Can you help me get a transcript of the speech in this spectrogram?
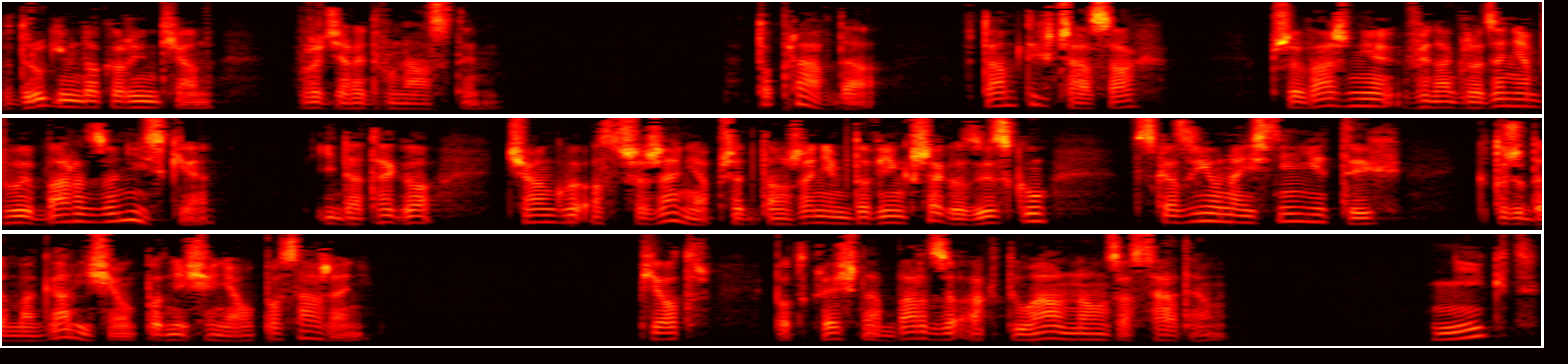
w drugim do Koryntian w rozdziale dwunastym. To prawda, w tamtych czasach przeważnie wynagrodzenia były bardzo niskie i dlatego ciągłe ostrzeżenia przed dążeniem do większego zysku wskazują na istnienie tych, którzy domagali się podniesienia uposażeń. Piotr podkreśla bardzo aktualną zasadę. Nikt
